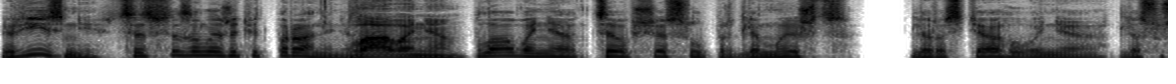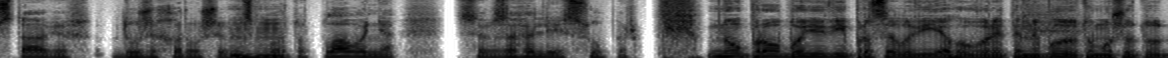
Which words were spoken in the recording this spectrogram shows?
різні. Це все залежить від поранення. Плавання. Плавання це взагалі супер для мишць, для розтягування, для суставів. Дуже хороший вид Мгм. спорту. Плавання це взагалі супер. Ну, про бойові, про силові я говорити не буду, тому що тут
